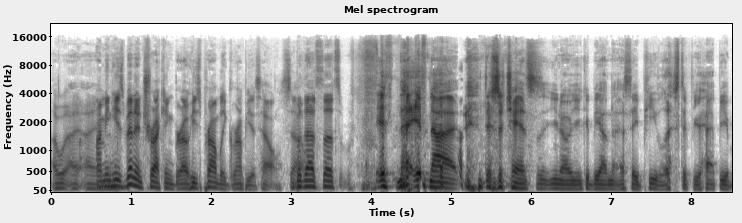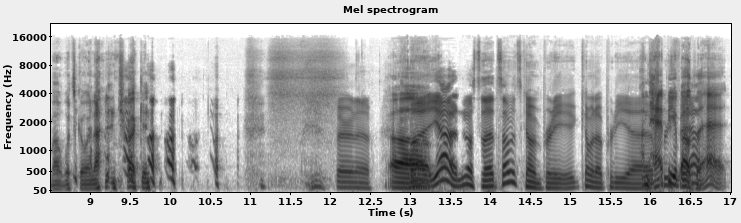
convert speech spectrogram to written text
I mean, he's been in trucking, bro. He's probably grumpy as hell. So, but that's that's If not, if not, there's a chance that you know you could be on the SAP list if you're happy about what's going on in trucking. fair enough. but yeah, no. So that summit's coming pretty coming up pretty. Uh, I'm happy pretty about fast. that.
